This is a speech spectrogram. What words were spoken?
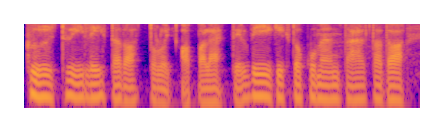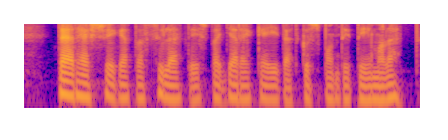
költői léted attól, hogy apa lettél, végig dokumentáltad a terhességet, a születést, a gyerekeidet központi téma lett?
